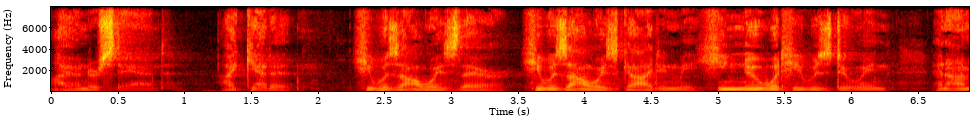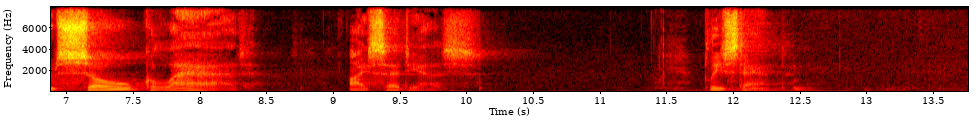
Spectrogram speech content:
I understand. I get it. He was always there. He was always guiding me. He knew what he was doing. And I'm so glad I said yes. Please stand.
